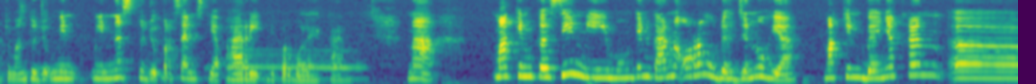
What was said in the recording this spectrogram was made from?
cuman 7 min, minus 7% setiap hari diperbolehkan. Nah, makin ke sini mungkin karena orang udah jenuh ya. Makin banyak kan eh,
